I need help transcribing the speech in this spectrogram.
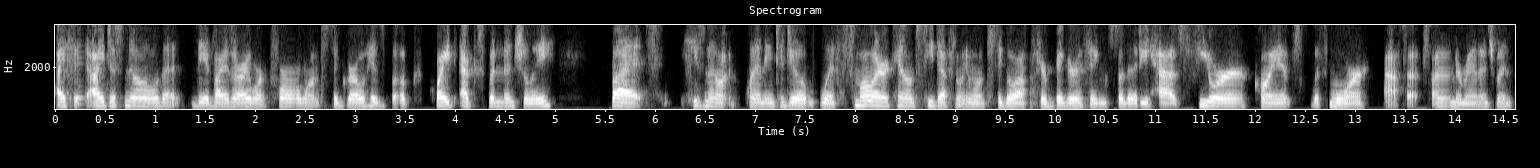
I, th- I just know that the advisor I work for wants to grow his book quite exponentially, but he's not planning to do it with smaller accounts. He definitely wants to go after bigger things so that he has fewer clients with more assets under management.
